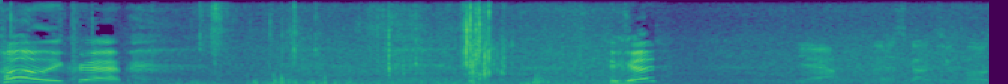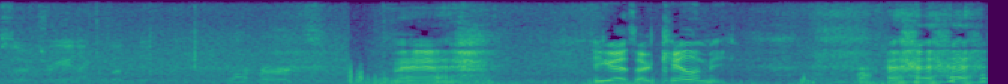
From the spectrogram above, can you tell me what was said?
Holy crap. You good? Yeah. I just got too close to a tree and I clipped it. That hurts. Man, you guys are killing me. I,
